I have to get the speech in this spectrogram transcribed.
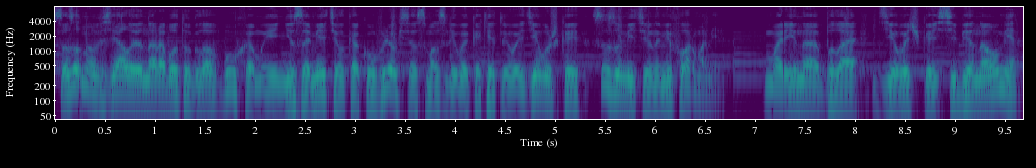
Сазонов взял ее на работу главбухом и не заметил, как увлекся смазливой кокетливой девушкой с изумительными формами. Марина была девочкой себе на уме.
